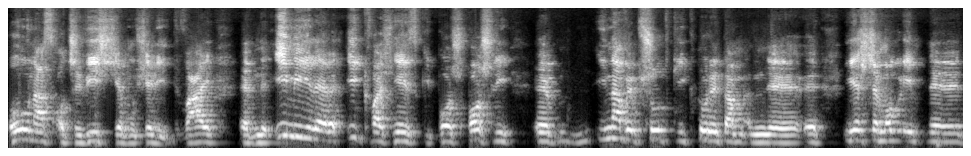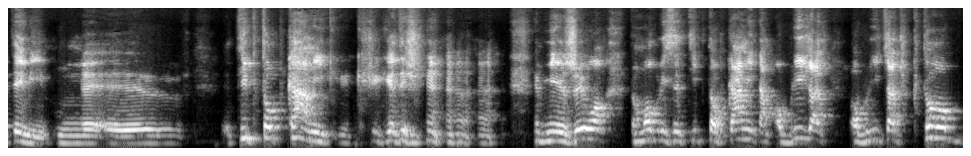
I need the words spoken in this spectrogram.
u nas oczywiście musieli dwaj, i Miller, i Kwaśniewski posz, poszli i na wyprzódki, który tam e, e, jeszcze mogli e, tymi tip-topkami kiedyś mierzyło, to mogli sobie tip-topkami tam obliczać, obliczać, kto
